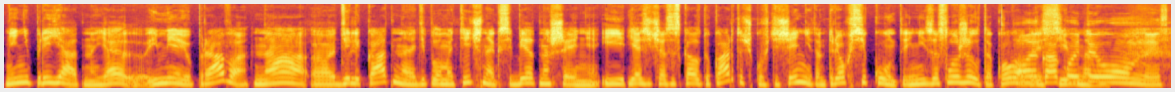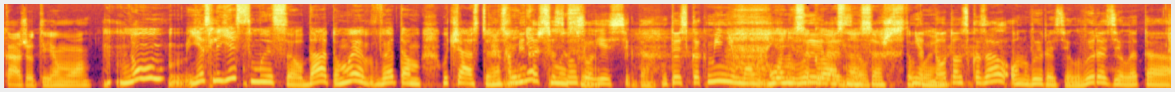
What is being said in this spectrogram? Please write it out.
мне неприятно. Я э, имею право на э, деликатное, дипломатичное к себе отношение. И я сейчас искала эту карточку в течение там, трех секунд и не заслужил такого Ой, агрессивного. какой ты умный, скажут ему. Ну, если есть смысл, да, то мы в этом участвуем. Если а мне кажется, смысла... смысл есть всегда. Ну, то есть, как минимум, он Я не выразил. согласна, Саша, с тобой. Нет, но вот он сказал, он выразил. Выразил это...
